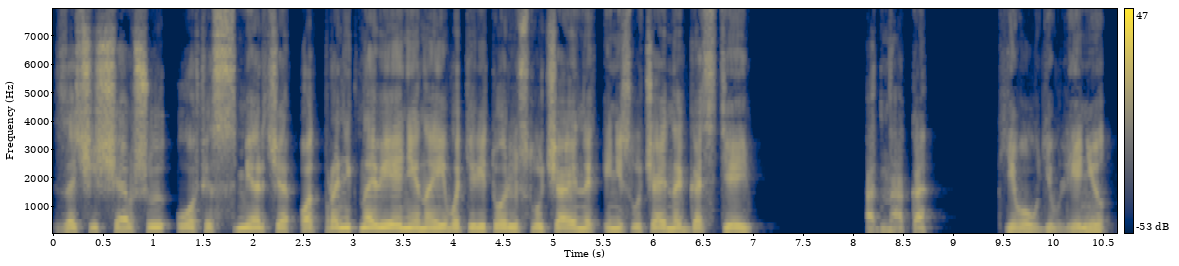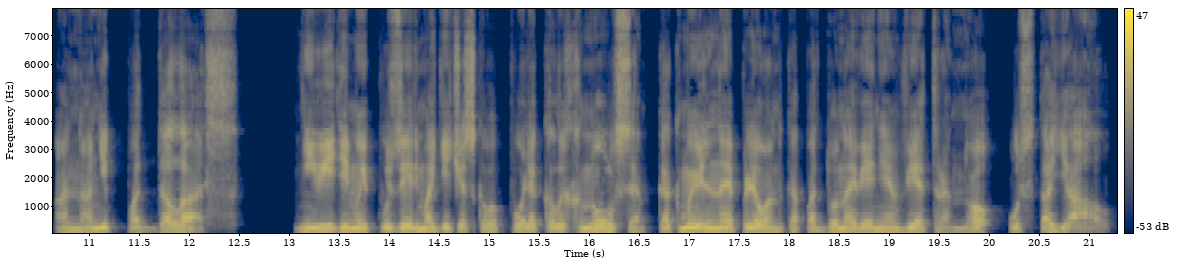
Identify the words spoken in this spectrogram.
защищавшую офис смерча от проникновения на его территорию случайных и неслучайных гостей. Однако, к его удивлению, она не поддалась. Невидимый пузырь магического поля колыхнулся, как мыльная пленка под дуновением ветра, но устоял.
